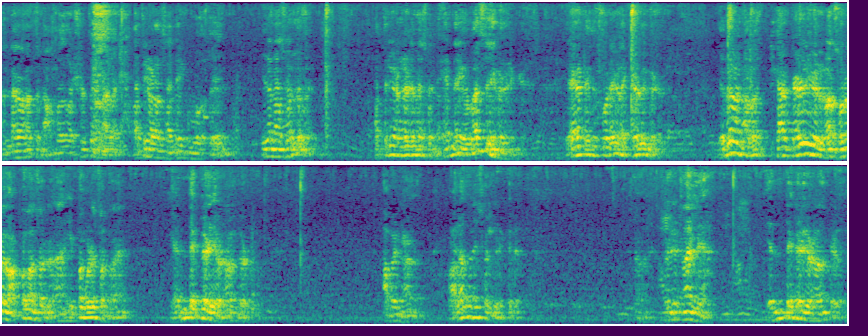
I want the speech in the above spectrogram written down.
அந்த காலத்தில் ஐம்பது வருஷத்துக்கு மேலே பத்திரிகையாளர் சந்திக்கும் போது இதை நான் சொல்லுவேன். பத்திரிகையாளர்களிடமே சொன்னேன் என்னை விமர்சியுங்கள் நீங்கள் என்கிட்ட குறைகளை கேளுங்கள். ஏதோ வேணாலும் யார் கேள்விகள் நான் சொல்லுவேன் அப்பெல்லாம் சொல்லுவேன் இப்ப கூட சொல்றேன். எந்த கேள்வி வேணாலும் கேளுங்க அப்படி நான் பலமுறை சொல்லியிருக்கிறேன். சொல்லிட்டுனா இல்லையா? எந்த கேள்வி வேணாலும் கேளுங்க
